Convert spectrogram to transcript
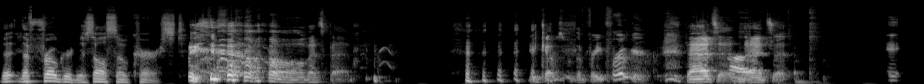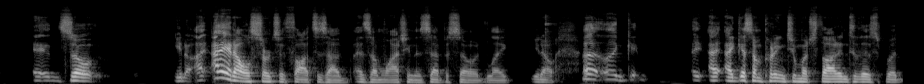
the the frogurt is also cursed oh, that's bad. it comes with a free Frogger. That's it. Uh, That's it. and so you know I, I had all sorts of thoughts as i as i'm watching this episode like you know uh, like I, I guess I'm putting too much thought into this, but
